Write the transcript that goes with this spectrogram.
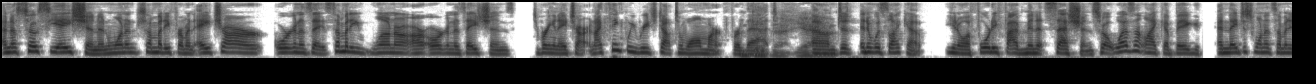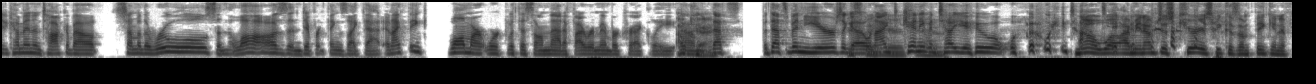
an association and wanted somebody from an HR organization, somebody one of our organizations to bring an HR. And I think we reached out to Walmart for did that. Yeah. Um, just and it was like a you know a 45 minute session so it wasn't like a big and they just wanted somebody to come in and talk about some of the rules and the laws and different things like that and i think walmart worked with us on that if i remember correctly Um, Okay. that's but that's been years ago been and i years, can't even tell you who we talked no, well, to. I mean, I'm just curious because I'm thinking if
